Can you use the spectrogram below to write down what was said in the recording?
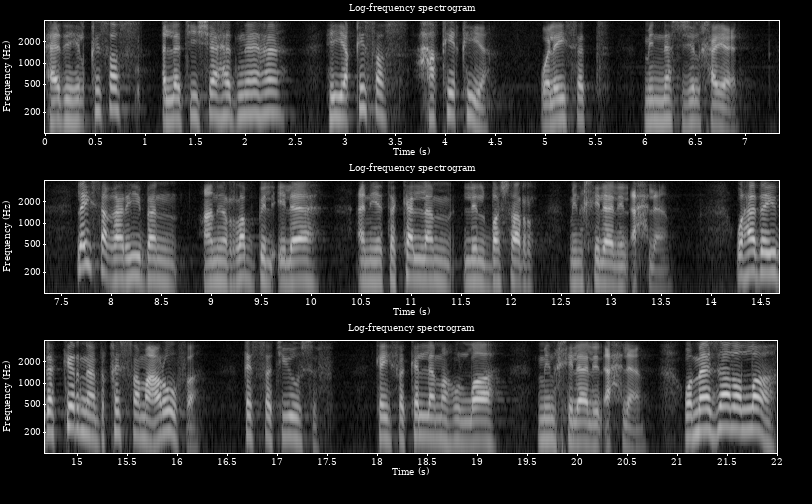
هذه القصص التي شاهدناها هي قصص حقيقية وليست من نسج الخيال. ليس غريبا عن الرب الإله أن يتكلم للبشر من خلال الأحلام. وهذا يذكرنا بقصة معروفة قصة يوسف كيف كلمه الله من خلال الأحلام. وما زال الله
